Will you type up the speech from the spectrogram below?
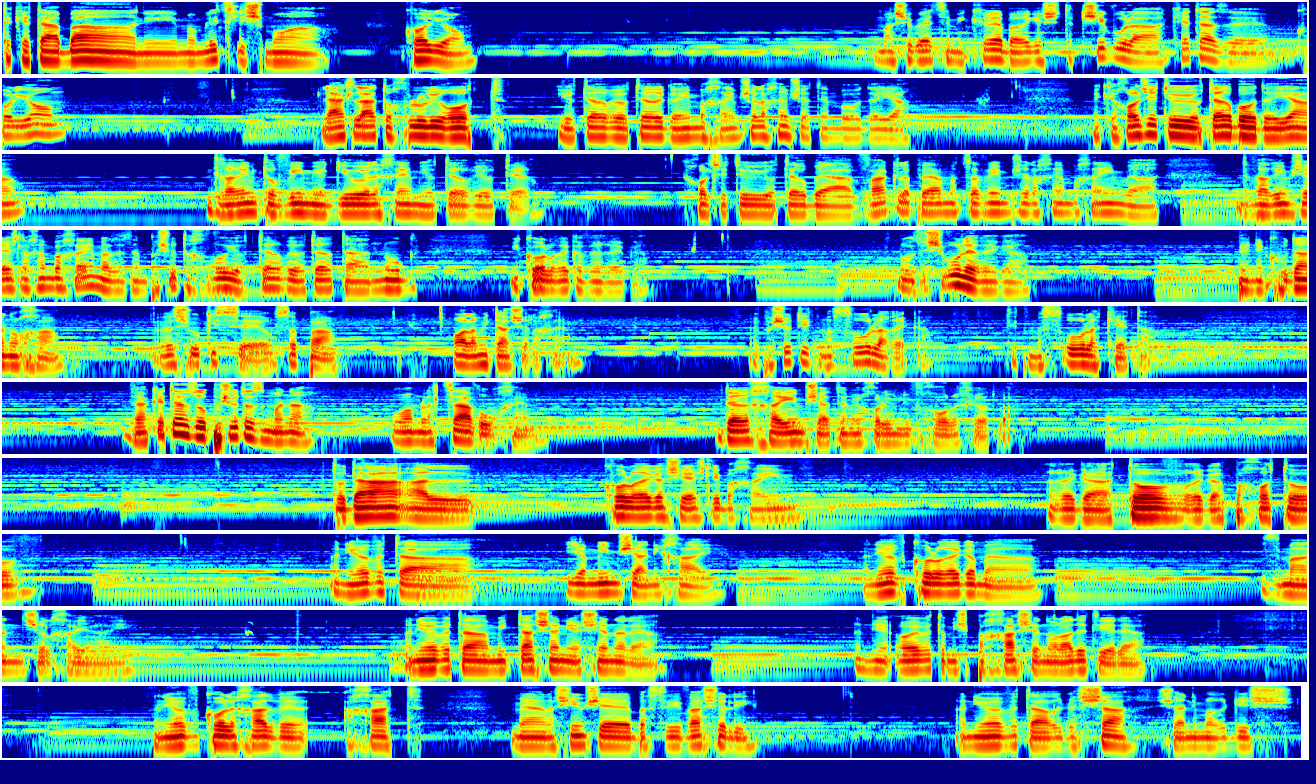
את הקטע הבא אני ממליץ לשמוע כל יום. מה שבעצם יקרה ברגע שתקשיבו לקטע הזה כל יום, לאט לאט תוכלו לראות יותר ויותר רגעים בחיים שלכם שאתם בהודיה. וככל שתהיו יותר בהודיה, דברים טובים יגיעו אליכם יותר ויותר. ככל שתהיו יותר באהבה כלפי המצבים שלכם בחיים והדברים שיש לכם בחיים, אז אתם פשוט תחוו יותר ויותר תענוג מכל רגע ורגע. בואו תשבו לרגע בנקודה נוחה, על איזשהו כיסא או ספה, או על המיטה שלכם, ופשוט תתמסרו לרגע, תתמסרו לקטע. והקטע הזה הוא פשוט הזמנה, הוא המלצה עבורכם. דרך חיים שאתם יכולים לבחור לחיות בה. תודה על כל רגע שיש לי בחיים. רגע טוב, רגע פחות טוב. אני אוהב את הימים שאני חי. אני אוהב כל רגע מהזמן של חיי. אני אוהב את המיטה שאני ישן עליה. אני אוהב את המשפחה שנולדתי אליה. אני אוהב כל אחד ואחת מהאנשים שבסביבה שלי. אני אוהב את ההרגשה שאני מרגיש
